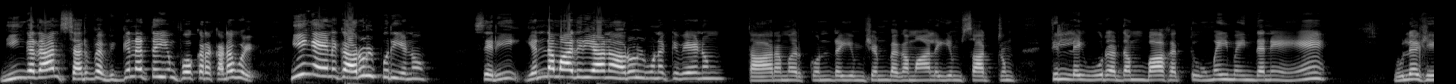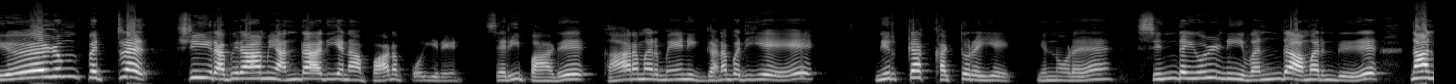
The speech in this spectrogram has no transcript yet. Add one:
நீங்கள் தான் சர்வ விக்னத்தையும் போக்குற கடவுள் நீங்கள் எனக்கு அருள் புரியணும். சரி எந்த மாதிரியான அருள் உனக்கு வேணும்? தாரமர் கொன்றையும் செண்பக மாலையும் சாற்றும் தில்லை ஊரதம்பாகத்து உமைமைந்தனே உலகேழும் பெற்ற ஸ்ரீ அபிராமி அந்தாதியை நான் பாடப் போகிறேன். சரி பாடு காரமர் மேனி கணபதியே நிற்க கட்டுரையே. என்னோட சிந்தையுள் நீ வந்து அமர்ந்து நான்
